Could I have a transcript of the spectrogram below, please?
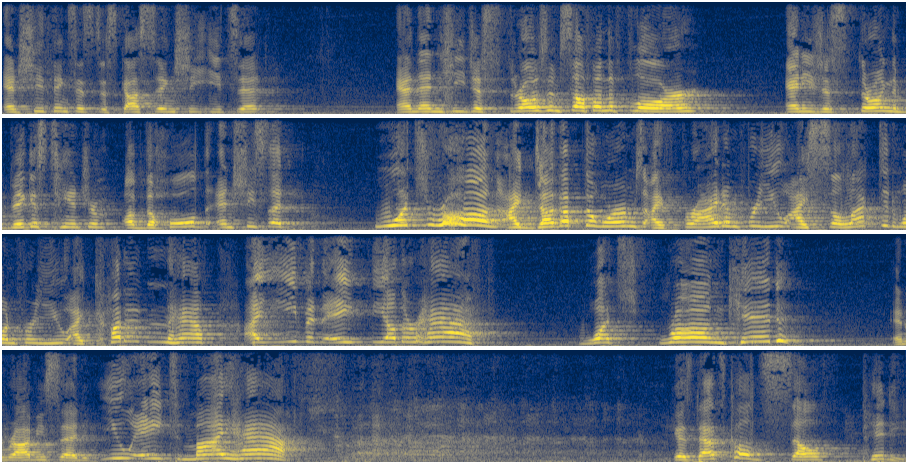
And she thinks it's disgusting. She eats it. And then he just throws himself on the floor and he's just throwing the biggest tantrum of the whole. And she said, What's wrong? I dug up the worms. I fried them for you. I selected one for you. I cut it in half. I even ate the other half. What's wrong, kid? And Robbie said, You ate my half. because that's called self pity.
